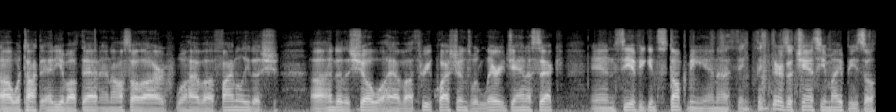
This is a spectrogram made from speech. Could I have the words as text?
we'll talk to Eddie about that, and also our we'll have finally the sh- uh, end of the show. We'll have three questions with Larry Janicek and see if he can stump me. And I think think there's a chance he might be. So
